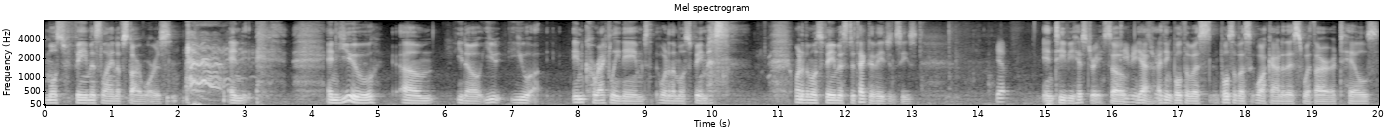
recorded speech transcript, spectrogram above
most famous line of Star Wars, and and you, um, you know, you you incorrectly named one of the most famous, one of the most famous detective agencies yep. in TV history. So TV yeah, history. I think both of us both of us walk out of this with our tails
